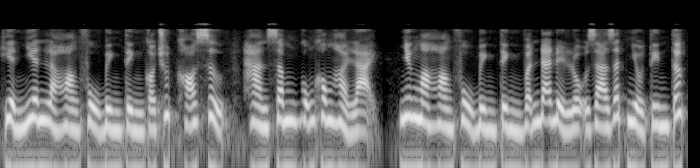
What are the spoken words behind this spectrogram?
Hiển nhiên là Hoàng Phủ bình tĩnh có chút khó xử, Hàn Sâm cũng không hỏi lại, nhưng mà Hoàng Phủ bình tĩnh vẫn đã để lộ ra rất nhiều tin tức.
